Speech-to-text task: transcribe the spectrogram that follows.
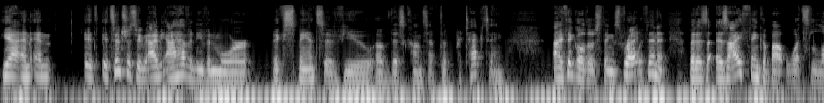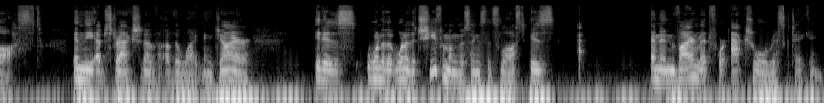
Yeah, and and it's it's interesting. I mean, I have an even more expansive view of this concept of protecting. I think all those things fall Right. within it. But as as I think about what's lost in the abstraction of, of the widening gyre, it is one of the one of the chief among those things that's lost is an environment for actual risk taking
